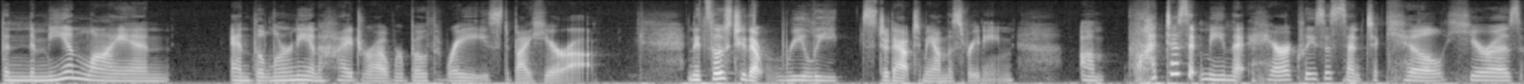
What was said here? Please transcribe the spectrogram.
the Nemean lion and the Lernaean hydra were both raised by Hera. And it's those two that really stood out to me on this reading. Um, what does it mean that Heracles is sent to kill Hera's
